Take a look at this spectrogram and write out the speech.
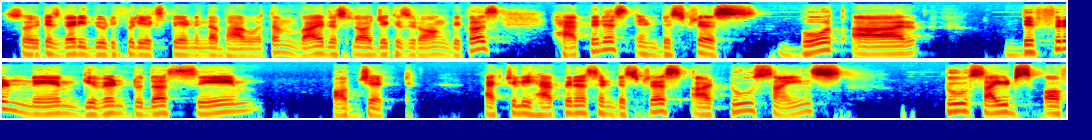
So it is very beautifully explained in the Bhagavatam why this logic is wrong because happiness and distress both are different name given to the same object. Actually, happiness and distress are two signs, two sides of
